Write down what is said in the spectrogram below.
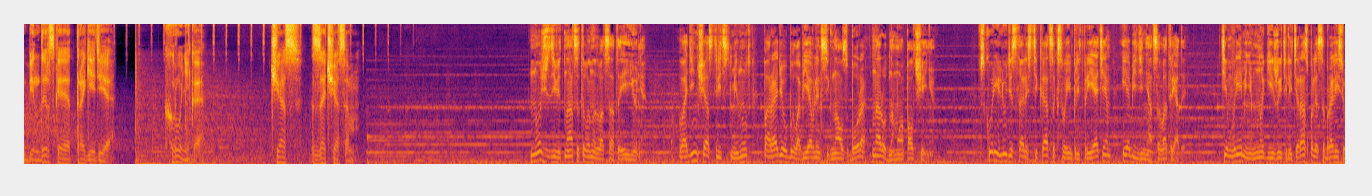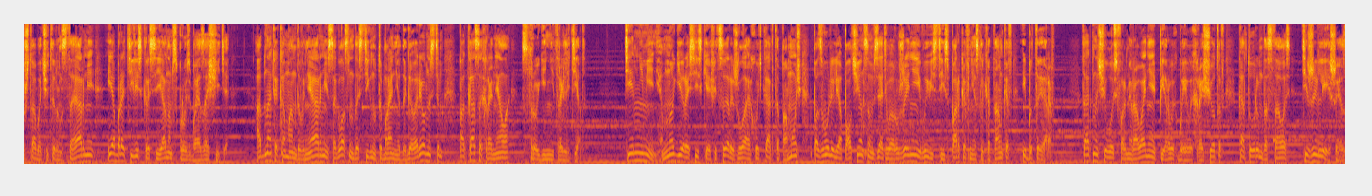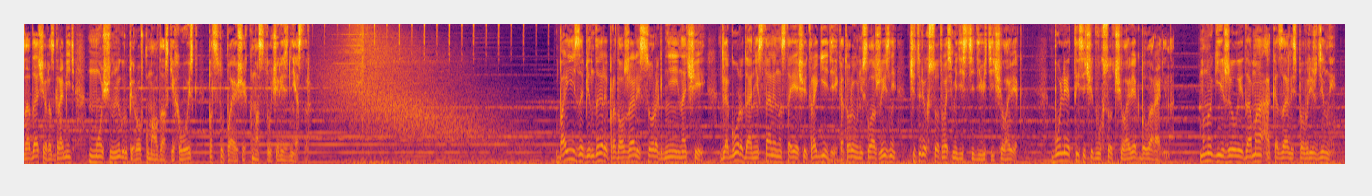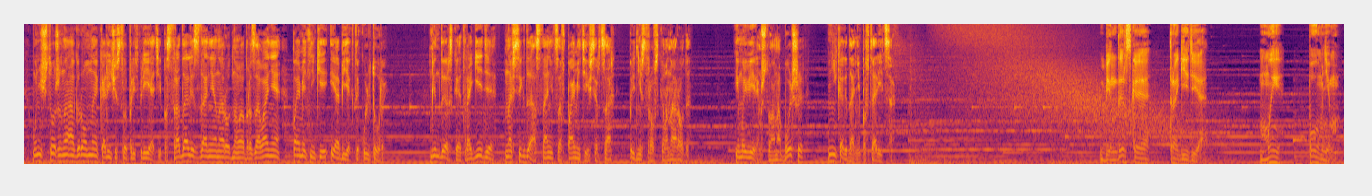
Бендерская трагедия. Хроника. Час за часом. Ночь с 19 на 20 июня. В 1 час 30 минут по радио был объявлен сигнал сбора народному ополчению. Вскоре люди стали стекаться к своим предприятиям и объединяться в отряды. Тем временем многие жители Тирасполя собрались у штаба 14-й армии и обратились к россиянам с просьбой о защите. Однако командование армии, согласно достигнутым ранее договоренностям, пока сохраняло строгий нейтралитет. Тем не менее, многие российские офицеры, желая хоть как-то помочь, позволили ополченцам взять вооружение и вывести из парков несколько танков и БТРов – так началось формирование первых боевых расчетов, которым досталась тяжелейшая задача разгромить мощную группировку молдавских войск, подступающих к мосту через Днестр. Бои за Бендеры продолжались 40 дней и ночей. Для города они стали настоящей трагедией, которая унесла жизни 489 человек. Более 1200 человек было ранено. Многие жилые дома оказались повреждены. Уничтожено огромное количество предприятий, пострадали здания народного образования, памятники и объекты культуры. Бендерская трагедия навсегда останется в памяти и в сердцах приднестровского народа. И мы верим, что она больше никогда не повторится. Бендерская трагедия. Мы помним.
